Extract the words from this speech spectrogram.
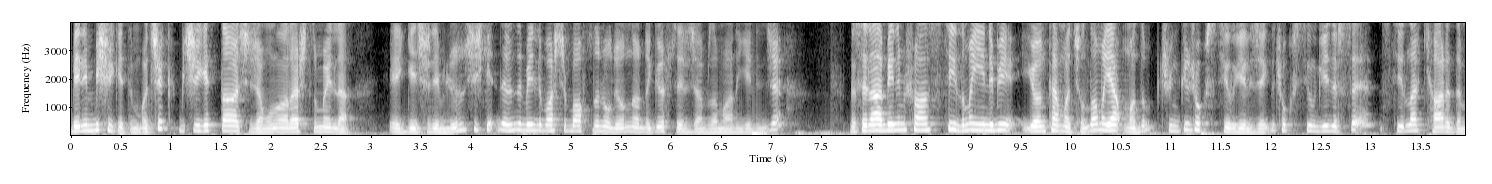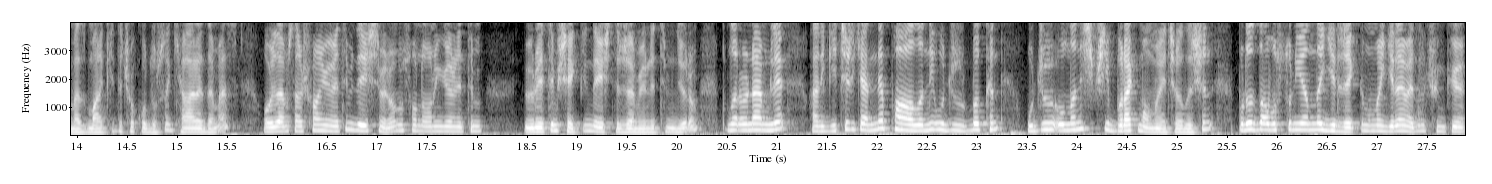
benim bir şirketim açık. Bir şirket daha açacağım. Onu araştırmayla geçirebiliyorsunuz. Şirketlerin de belli başlı buffları oluyor. Onları da göstereceğim zamanı gelince. Mesela benim şu an Steel'ıma yeni bir yöntem açıldı ama yapmadım. Çünkü çok Steel gelecekti. Çok Steel gelirse Steel'lar kar edemez. Markette çok olursa kar edemez. O yüzden mesela şu an yönetimi değiştirmiyorum. Ondan sonra onun yönetim üretim şeklini değiştireceğim yönetim diyorum. Bunlar önemli. Hani geçirken ne pahalı ne ucuz bakın. Ucuz olan hiçbir şey bırakmamaya çalışın. Burada da Avusturya'nın yanına girecektim ama giremedim çünkü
